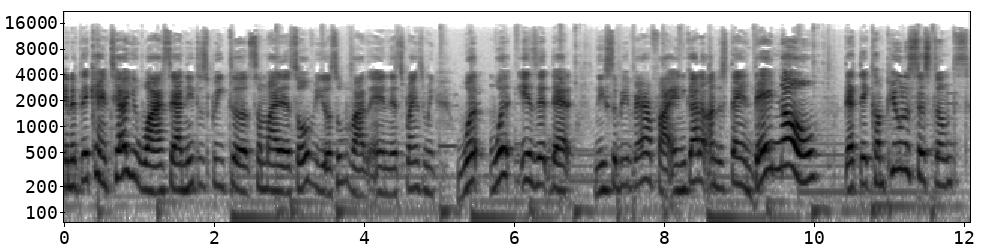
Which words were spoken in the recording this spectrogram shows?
And if they can't tell you why, say I need to speak to somebody that's over you, a supervisor, and explain to me what what is it that needs to be verified. And you got to understand, they know that the computer systems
